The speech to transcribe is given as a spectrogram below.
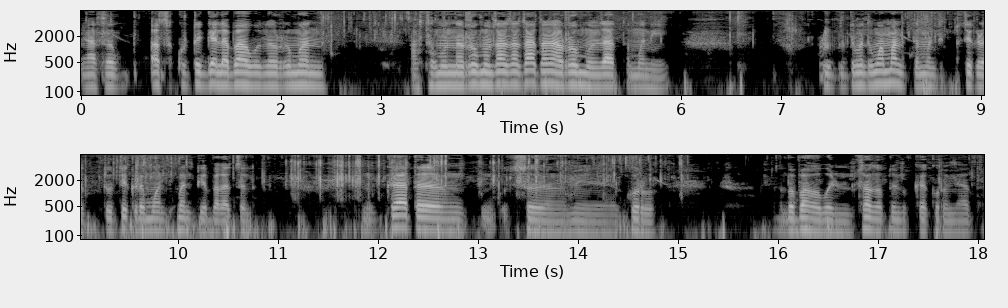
असं असं कुठं गेला भाऊ रोमन. असं म्हणणं रोमन जा जाताना रोमन जातं म्हणे. तुम्ही तुम्हाला म्हणते म्हणते तू तिकडं तू तिकडं म्हण म्हणते बघा चल. काय आता स मी करू? भाऊ बहीण सांगा तुम्ही काय करू मी आता.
